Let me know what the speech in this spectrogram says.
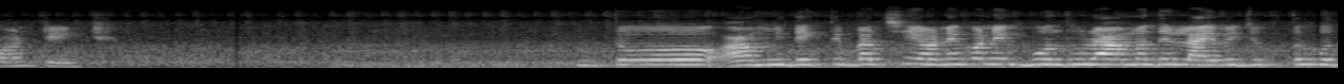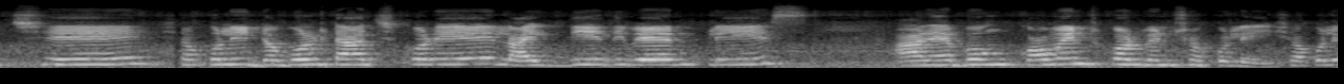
কন্টেন্ট তো আমি দেখতে পাচ্ছি অনেক অনেক বন্ধুরা আমাদের লাইভে যুক্ত হচ্ছে। সকলেই ডবল টাচ করে লাইক দিয়ে দিবেন প্লিজ আর এবং কমেন্ট করবেন সকলেই। সকলে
